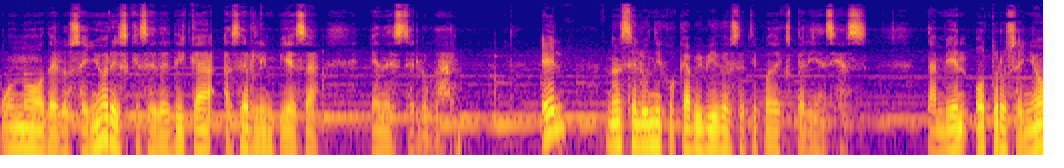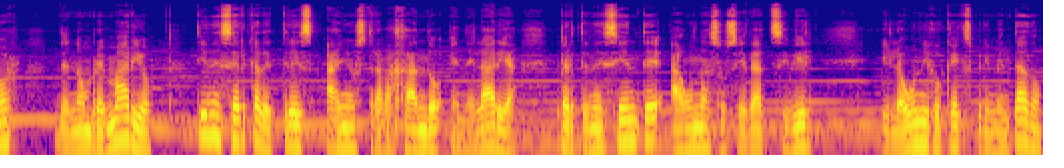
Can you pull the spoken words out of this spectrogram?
uno de los señores que se dedica a hacer limpieza en este lugar. Él no es el único que ha vivido este tipo de experiencias. También otro señor de nombre Mario tiene cerca de tres años trabajando en el área perteneciente a una sociedad civil y lo único que ha experimentado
